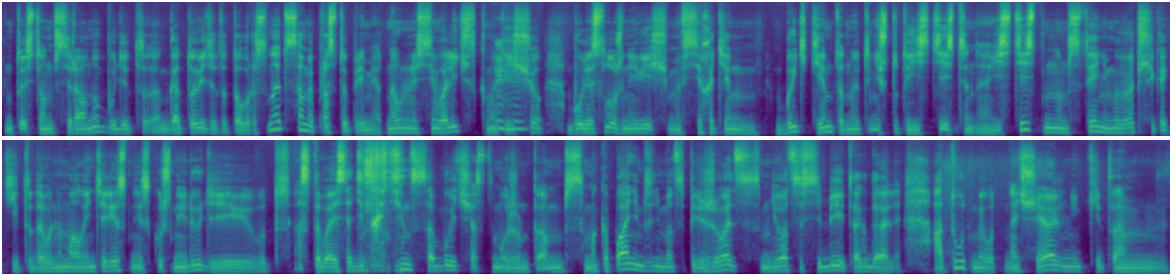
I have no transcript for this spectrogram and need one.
Ну, то есть он все равно будет э, готовить этот образ. Но это самый простой пример. На уровне символическом угу. это еще более сложные вещи. Мы все хотим быть кем-то, но это не что-то естественное. В естественном состоянии мы вообще какие-то довольно малоинтересные, скучные люди. И вот оставаясь один на один с собой, часто можем там самокопанием заниматься, переживать, сомневаться в себе и так далее. А тут мы вот начальники, там,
